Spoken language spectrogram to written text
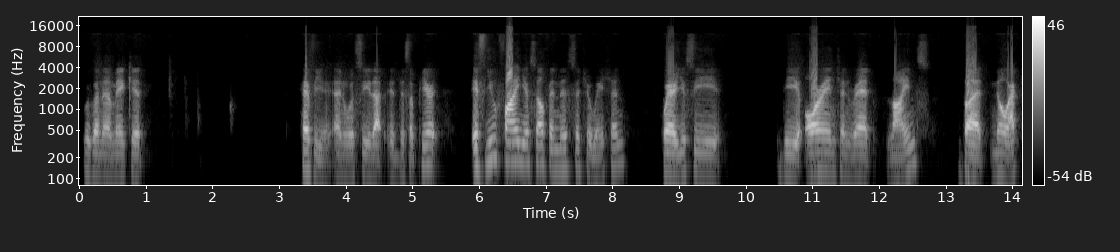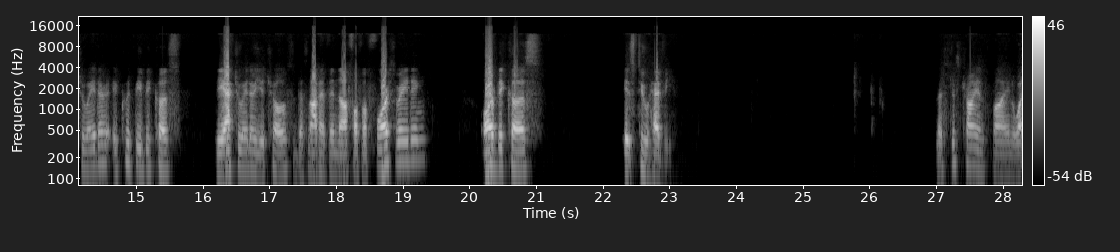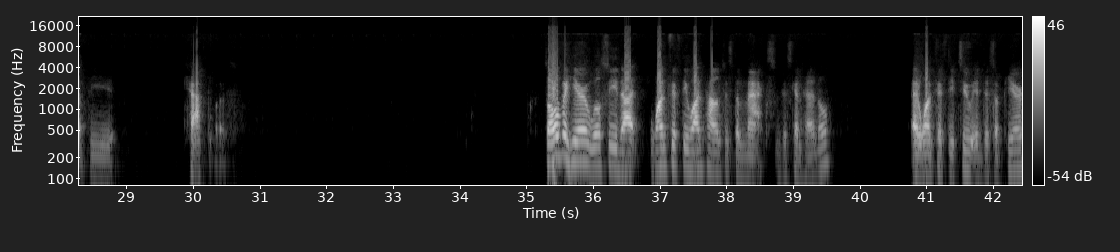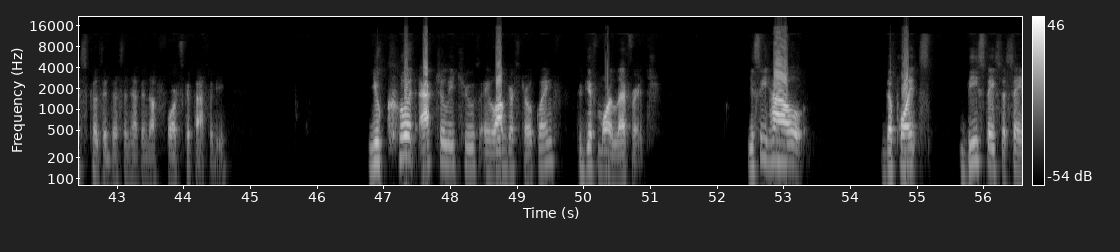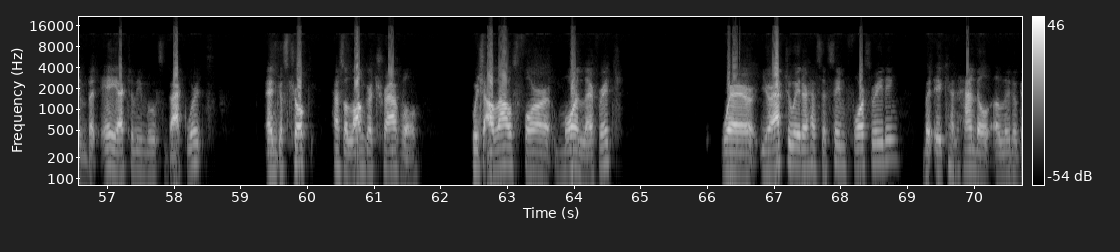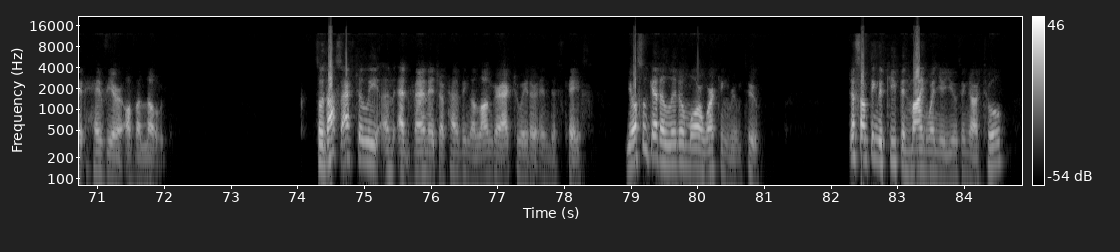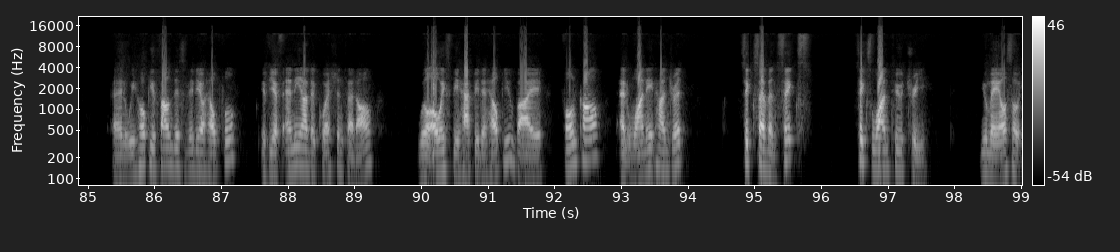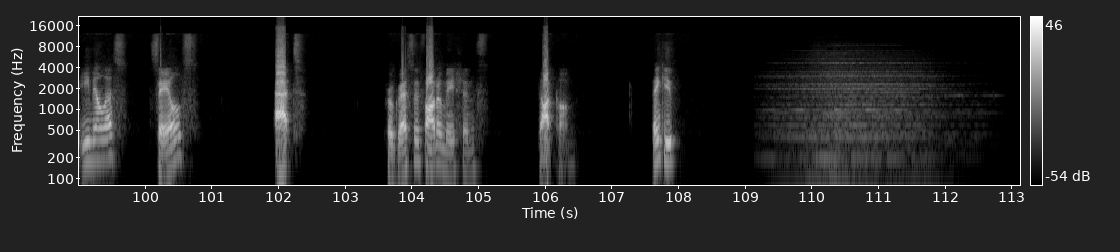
We're going to make it heavy and we'll see that it disappeared. If you find yourself in this situation where you see the orange and red lines, but no actuator, it could be because the actuator you chose does not have enough of a force rating or because it's too heavy. Let's just try and find what the cap was. So over here, we'll see that 151 pounds is the max this can handle. At 152, it disappears because it doesn't have enough force capacity. You could actually choose a longer stroke length to give more leverage. You see how the points B stays the same, but A actually moves backwards, and your stroke has a longer travel, which allows for more leverage, where your actuator has the same force rating, but it can handle a little bit heavier of a load. So that's actually an advantage of having a longer actuator in this case. You also get a little more working room too. Just something to keep in mind when you're using our tool. And we hope you found this video helpful. If you have any other questions at all, we'll always be happy to help you by phone call at 1-800-676-6123. You may also email us sales at progressiveautomations.com. Thank you.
